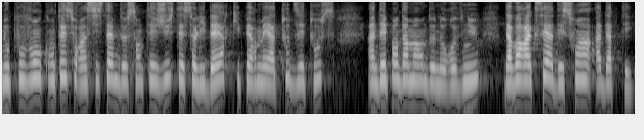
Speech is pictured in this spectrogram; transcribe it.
nous pouvons compter sur un système de santé juste et solidaire qui permet à toutes et tous, indépendamment de nos revenus, d'avoir accès à des soins adaptés.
